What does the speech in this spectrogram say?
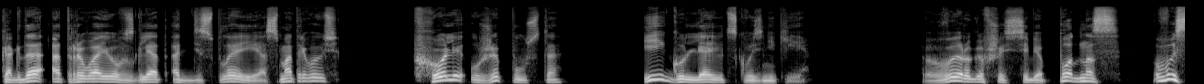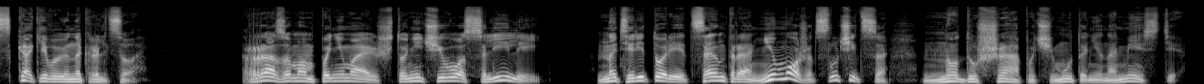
Когда отрываю взгляд от дисплея и осматриваюсь, в холле уже пусто, и гуляют сквозняки. Выругавшись себе под нос, выскакиваю на крыльцо. Разумом понимаю, что ничего с Лилей на территории центра не может случиться, но душа почему-то не на месте.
